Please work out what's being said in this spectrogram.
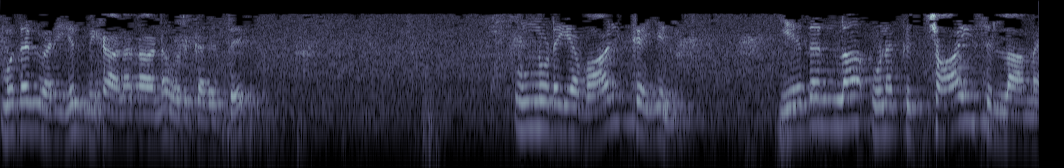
முதல் வரியில் மிக அழகான ஒரு கருத்து உன்னுடைய வாழ்க்கையில் எதெல்லாம் உனக்கு சாய்ஸ் இல்லாம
